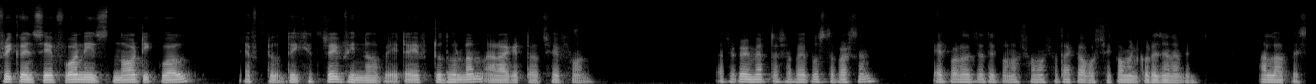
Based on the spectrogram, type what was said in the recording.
frequency F one is not equal F two দুই ক্ষেত্রেই ভিন্ন হবে। এটা এফ টু ধরলাম আর আগেরটা হচ্ছে এফ ওয়ান আশা করি ম্যাথটা সবাই বুঝতে পারছেন। এরপরেও যদি কোনো সমস্যা থাকে অবশ্যই কমেন্ট করে জানাবেন। আল্লাহ হাফেজ।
